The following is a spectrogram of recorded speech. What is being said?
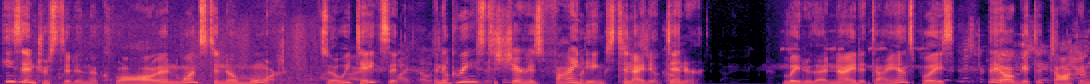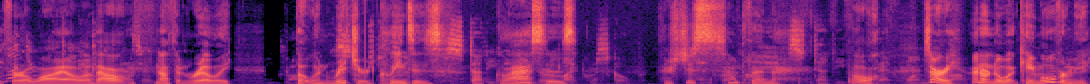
He's interested in the claw and wants to know more, so he takes it and agrees to share his findings tonight at dinner. Later that night at Diane's place, they all get to talking for a while about nothing really. But when Richard cleans his glasses, there's just something. Oh, sorry, I don't know what came over me.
